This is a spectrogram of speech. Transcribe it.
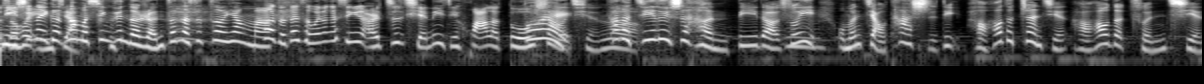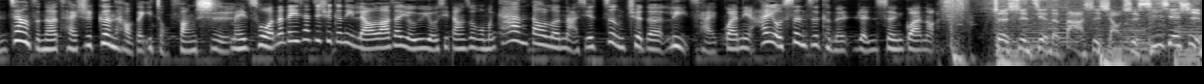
你是那个那么幸运的人，真的是这样吗？或者在成为那个幸运儿之前，你已经花了多少钱了？它的几率是很低的，所以我们脚踏实地，好好的赚钱。好好的存钱，这样子呢才是更好的一种方式。没错，那等一下继续跟你聊啦，在鱿鱼游戏当中，我们看到了哪些正确的理财观念，还有甚至可能人生观哦。这世界的大事小事新鲜事，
